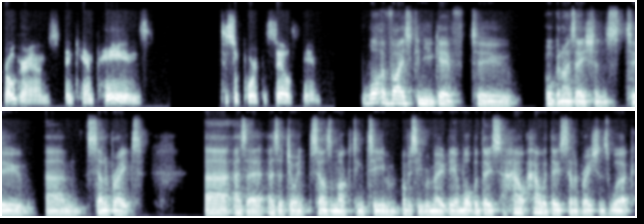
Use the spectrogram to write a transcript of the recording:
programs and campaigns to support the sales team. What advice can you give to organizations to um, celebrate uh, as a as a joint sales and marketing team, obviously remotely? And what would those how how would those celebrations work?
